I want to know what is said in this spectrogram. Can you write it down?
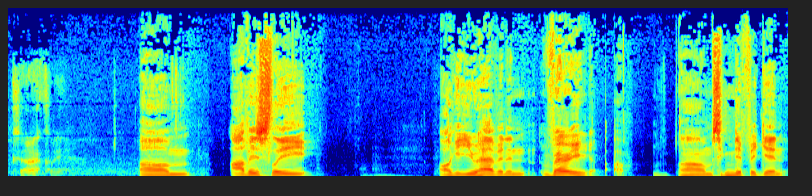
Exactly. Um, obviously, Augie, you have it in very um, significant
